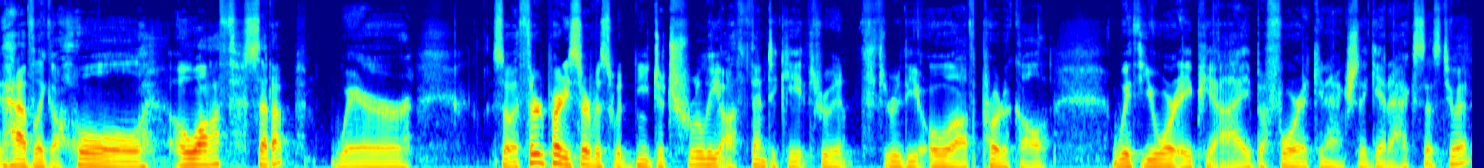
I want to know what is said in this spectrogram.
have like a whole OAuth setup where so a third-party service would need to truly authenticate through it through the OAuth protocol with your API before it can actually get access to it.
